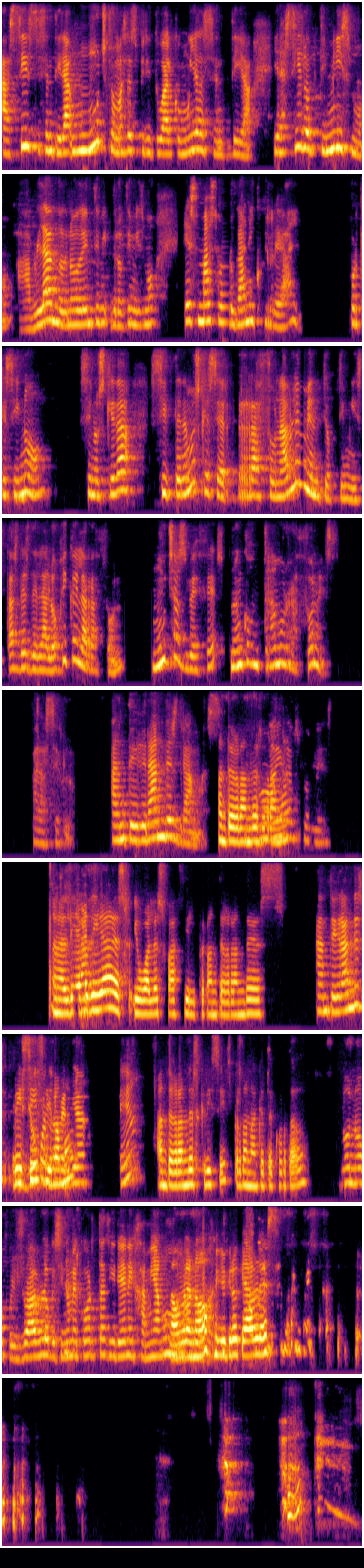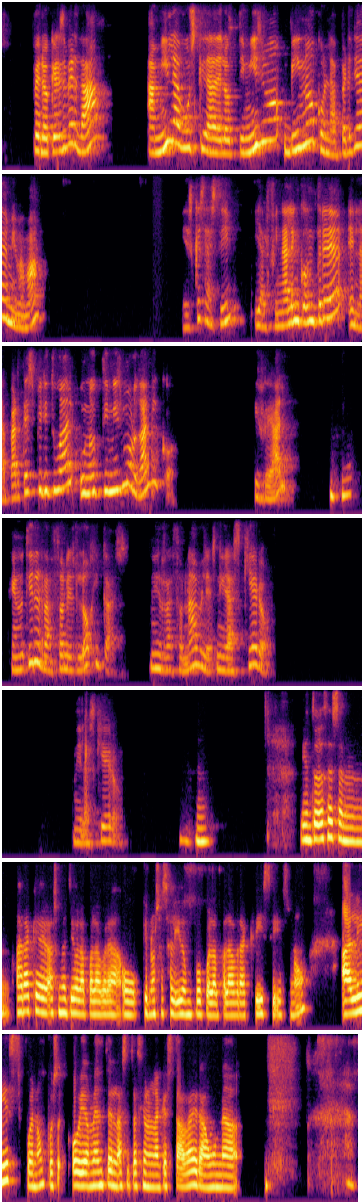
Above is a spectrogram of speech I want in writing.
así se sentirá mucho más espiritual como ella se sentía. Y así el optimismo, hablando de nuevo del, optimismo, es más orgánico y real. Porque si no, si nos queda, si tenemos que ser razonablemente optimistas desde la lógica y la razón, muchas veces no encontramos razones para serlo. Ante grandes dramas. Ante grandes dramas. En el día a día es, igual es fácil, pero ante grandes ante grandes crisis, digamos. ¿eh? Ante grandes crisis, perdona que te he cortado. No, no, pues yo hablo que si no me cortas, Irene, hija mía. No, hombre, no, yo creo que hables. Pero que es verdad, a mí la búsqueda del optimismo vino con la pérdida de mi mamá. Y es que es así. Y al final encontré en la parte espiritual un optimismo orgánico y real que no tiene razones lógicas, ni razonables, ni las quiero. Ni las quiero. Y entonces, ahora que has metido la palabra, o que nos ha salido un poco la palabra crisis, ¿no? Alice, bueno, pues obviamente en la situación en la que estaba era una...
